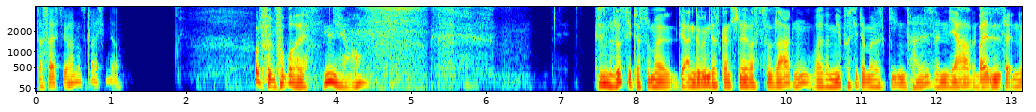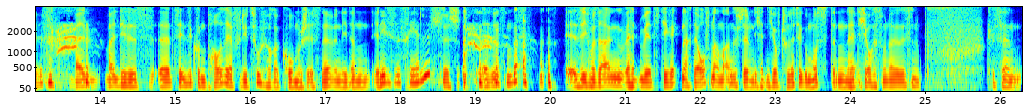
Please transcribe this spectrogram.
Das heißt, wir hören uns gleich wieder. Und Film vorbei. Ja. Finde es lustig, dass du mal dir angewöhnt hast, ganz schnell was zu sagen, weil bei mir passiert ja immer das Gegenteil, wenn ja, wenn weil, zu Ende ist. Weil, weil dieses äh, 10 Sekunden Pause ja für die Zuhörer komisch ist, ne? Wenn die dann jetzt Nee, das ist realistisch. Da sitzen. Also ich muss sagen, hätten wir jetzt direkt nach der Aufnahme angestellt und ich hätte nicht auf Toilette gemusst, dann hätte ich auch erstmal da gesessen, pff, Christian,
